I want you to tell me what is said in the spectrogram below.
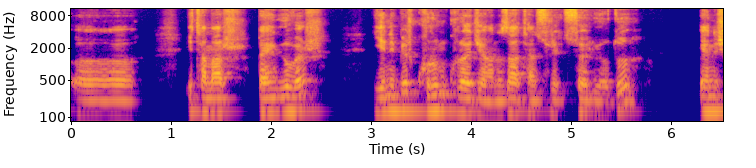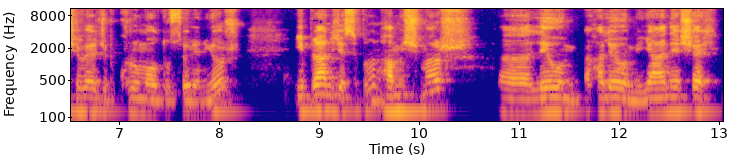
e, Itamar Ben-Gvir yeni bir kurum kuracağını zaten sürekli söylüyordu. Endişe verici bir kurum olduğu söyleniyor. İbranicesi bunun Hamishmar e, Leum, Haleumi yani şey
